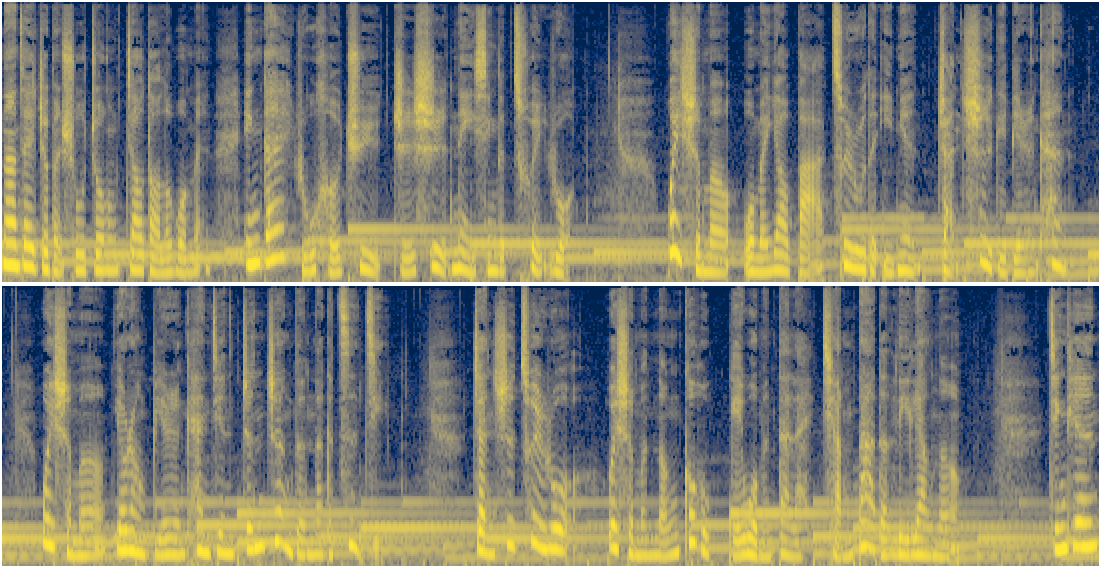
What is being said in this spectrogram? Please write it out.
那在这本书中教导了我们应该如何去直视内心的脆弱。为什么我们要把脆弱的一面展示给别人看？为什么要让别人看见真正的那个自己？展示脆弱为什么能够给我们带来强大的力量呢？今天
